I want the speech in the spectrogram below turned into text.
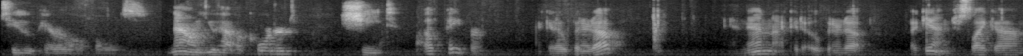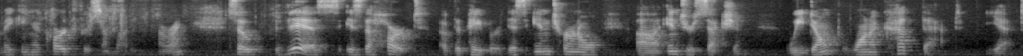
two parallel folds. Now you have a quartered sheet of paper. I could open it up, and then I could open it up again, just like uh, making a card for somebody, all right? So this is the heart of the paper, this internal uh, intersection. We don't want to cut that yet.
